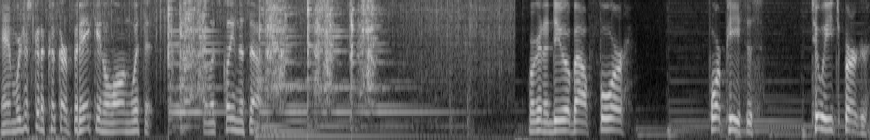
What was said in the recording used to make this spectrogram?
and we're just gonna cook our bacon along with it. So let's clean this out. We're gonna do about four, four pieces, two each burger.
